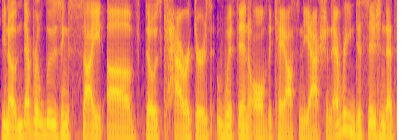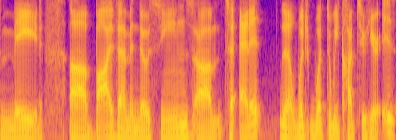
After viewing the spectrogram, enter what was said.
You know, never losing sight of those characters within all of the chaos and the action. Every decision that's made uh, by them in those scenes um, to edit you know, which what do we cut to here is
